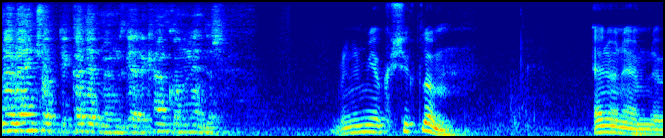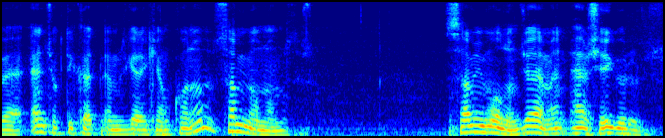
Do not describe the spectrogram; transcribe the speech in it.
ve en çok dikkat etmemiz gereken konu nedir? Benim yakışıklım en önemli ve en çok dikkat etmemiz gereken konu samimi olmamızdır. Samimi olunca hemen her şeyi görürüz.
